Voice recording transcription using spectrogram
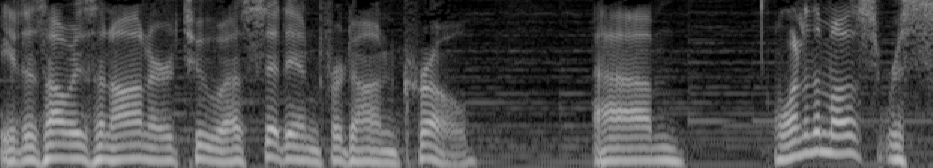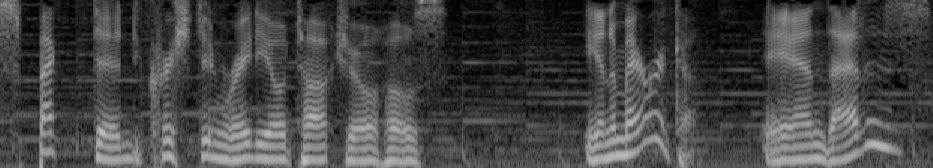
it is always an honor to uh, sit in for Don Kroah. Um, one of the most respected Christian radio talk show hosts in America. And that is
